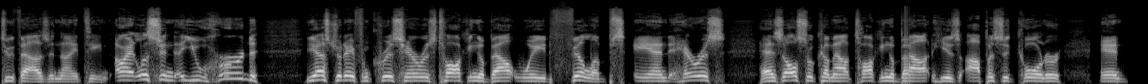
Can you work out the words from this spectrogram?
2019. All right, listen, uh, you heard yesterday from Chris Harris talking about Wade Phillips, and Harris has also come out talking about his opposite corner and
